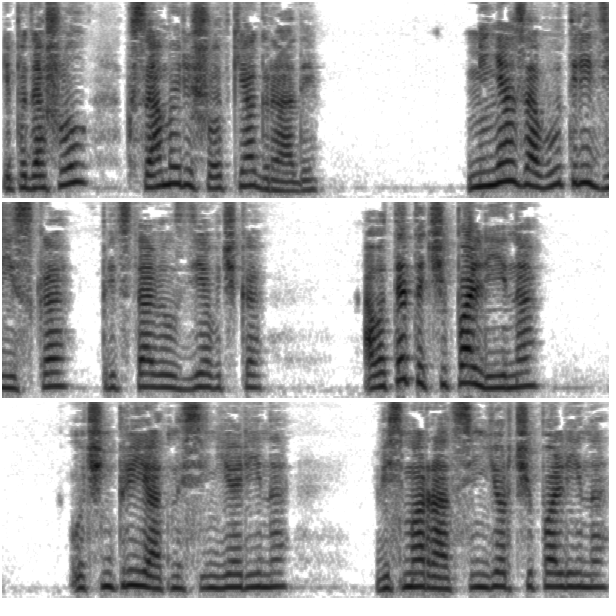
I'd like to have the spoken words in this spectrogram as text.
и подошел к самой решетке ограды. «Меня зовут Редиска», — представилась девочка. — А вот это Чиполлино. — Очень приятно, сеньорина. Весьма рад, сеньор Чиполлино.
